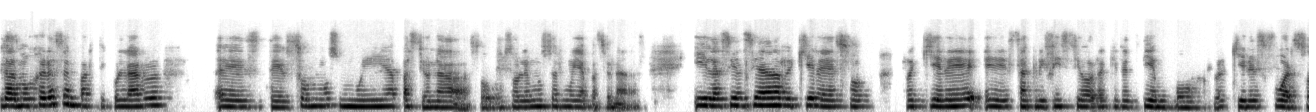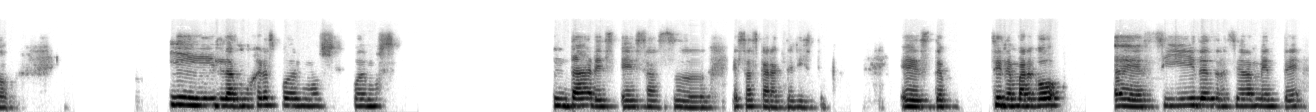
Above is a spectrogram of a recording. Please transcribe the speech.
las mujeres en particular este, somos muy apasionadas o solemos ser muy apasionadas. Y la ciencia requiere eso, requiere eh, sacrificio, requiere tiempo, requiere esfuerzo. Y las mujeres podemos, podemos dar esas, uh, esas características. Este, sin embargo, eh, sí, desgraciadamente,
